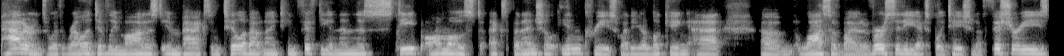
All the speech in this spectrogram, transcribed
patterns with relatively modest impacts until about 1950, and then this steep, almost exponential increase, whether you're looking at um, loss of biodiversity, exploitation of fisheries,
